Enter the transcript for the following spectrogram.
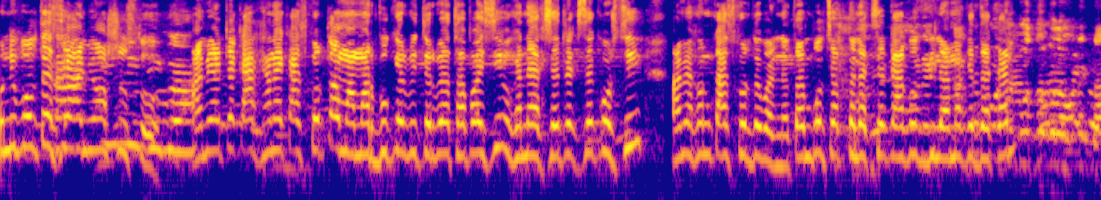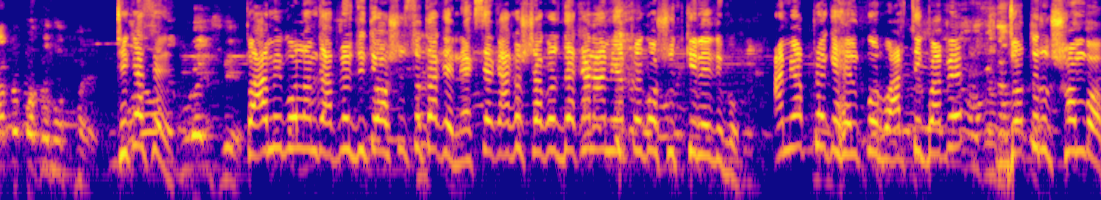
উনি বলতেছে আমি অসুস্থ। আমি একটা কারখানায় কাজ করতাম আমার বুকের ভিতরে ব্যথা পাইছি ওখানে এক্সরে টেক্সরে করছি আমি এখন কাজ করতে পারি না। তো আমি বলছি আপনার এক্সরে কাগজ দিলে আমাকে দেখান। ঠিক আছে? তো আমি বললাম যে আপনি যদি অসুস্থ থাকেন এক্সরে কাগজ টাগজ দেখেন আমি আপনাকে ওষুধ কিনে দিব। আমি আপনাকে হেল্প করব আর্থিকভাবে যতটুকু সম্ভব।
